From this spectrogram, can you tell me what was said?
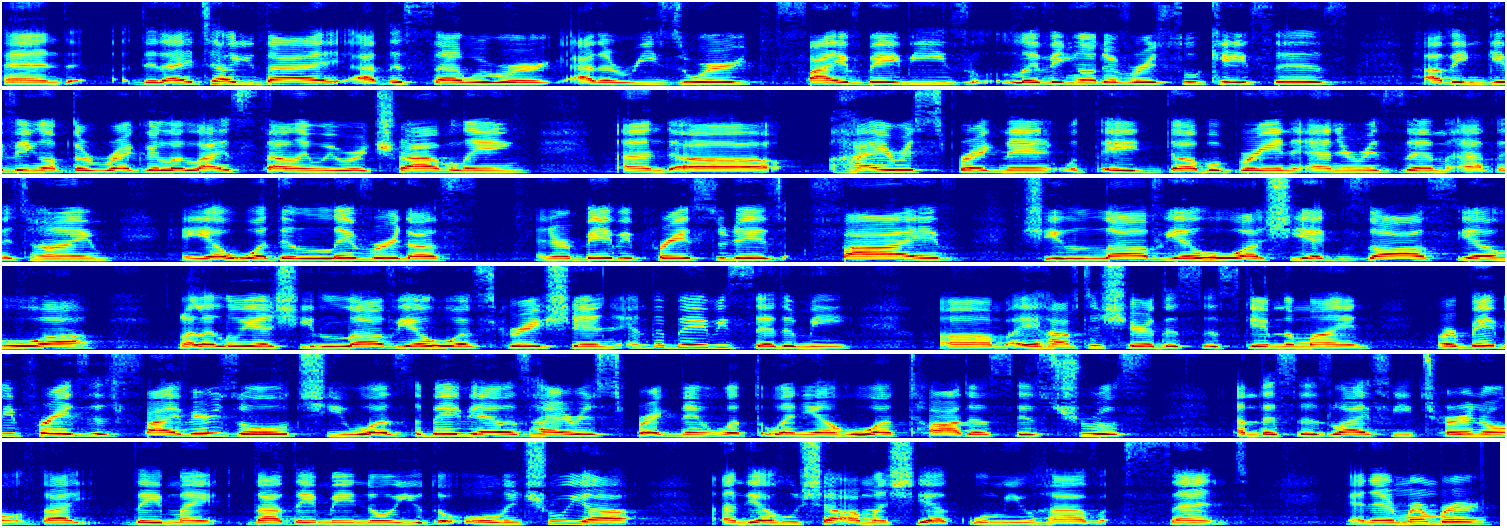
And did I tell you that at this time we were at a resort, five babies living out of our suitcases? having given up the regular lifestyle and we were traveling. And uh, Iris pregnant with a double brain aneurysm at the time. And Yahuwah delivered us. And her baby praise today is five. She loved Yahuwah. She exalts Yahuwah. Hallelujah. She loved Yahuwah's creation. And the baby said to me um, I have to share this this came to mind her baby praise is five years old she was the baby I was Iris pregnant with when Yahuwah taught us his truth and this is life eternal that they may that they may know you the only true Yah and Yahusha Amashiach whom you have sent. And I remember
